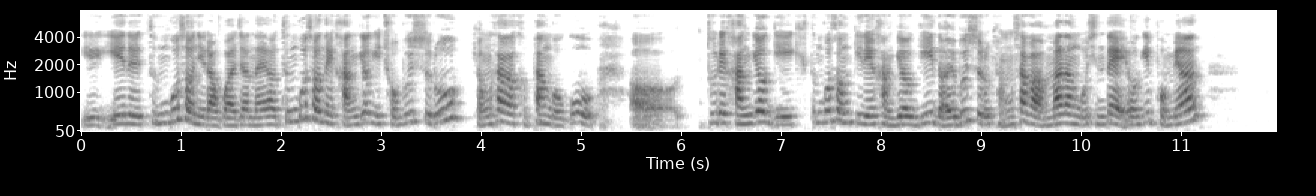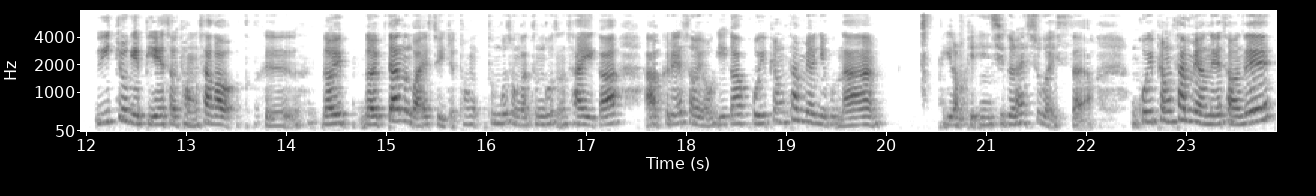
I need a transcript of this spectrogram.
이- 얘를 등고선이라고 하잖아요. 등고선의 간격이 좁을수록 경사가 급한 거고 어, 둘의 간격이 등고선끼리의 간격이 넓을수록 경사가 완만한 곳인데 여기 보면 위쪽에 비해서 경사가 그 넓, 넓다는 거 알 수 있죠. 등- 등고선과 등고선 사이가 아 그래서 여기가 고위평탄면이구나. 이렇게 인식을 할 수가 있어요. 고위평탄면에서는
